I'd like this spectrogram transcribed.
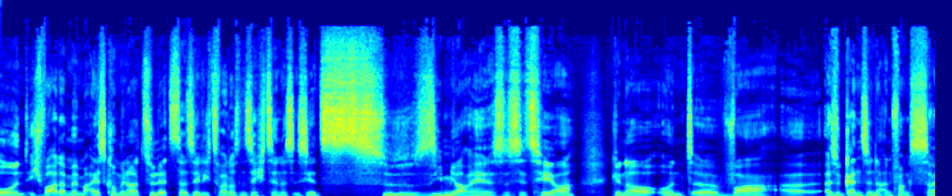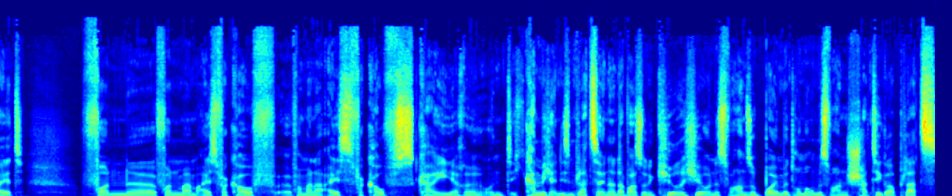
Und ich war da mit dem Eiskombinat zuletzt tatsächlich 2016. Das ist jetzt äh, sieben Jahre her, ist es jetzt her. Genau. Und äh, war äh, also ganz in der Anfangszeit von, äh, von meinem Eisverkauf, äh, von meiner Eisverkaufskarriere. Und ich kann mich an diesen Platz erinnern. Da war so eine Kirche und es waren so Bäume drumherum. Es war ein schattiger Platz,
